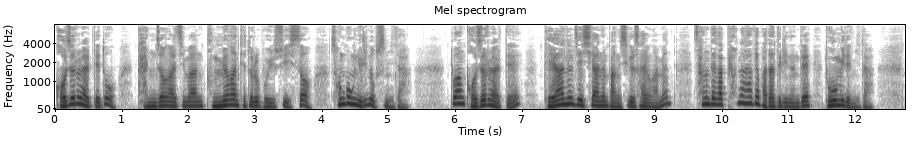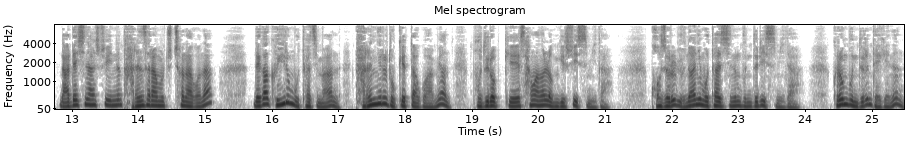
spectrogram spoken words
거절을 할 때도 단정하지만 분명한 태도를 보일 수 있어 성공률이 높습니다. 또한 거절을 할 때 대안을 제시하는 방식을 사용하면 상대가 편하게 받아들이는데 도움이 됩니다. 나 대신 할 수 있는 다른 사람을 추천하거나 내가 그 일은 못하지만 다른 일을 돕겠다고 하면 부드럽게 상황을 넘길 수 있습니다. 거절을 유난히 못하시는 분들이 있습니다. 그런 분들은 대개는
